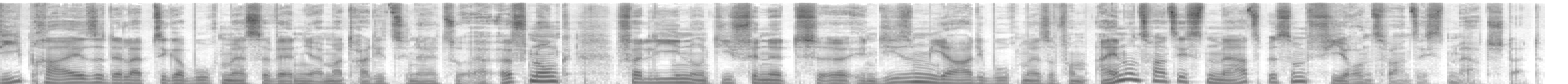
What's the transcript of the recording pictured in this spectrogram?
Die Preise der Leipziger Buchmesse werden ja immer traditionell zur Eröffnung verliehen und die findet äh, in diesem Jahr die Buchmesse vom 21. März bis zum 24. März statt.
